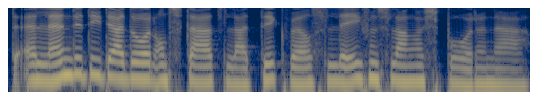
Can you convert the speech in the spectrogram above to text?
De ellende die daardoor ontstaat laat dikwijls levenslange sporen na.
